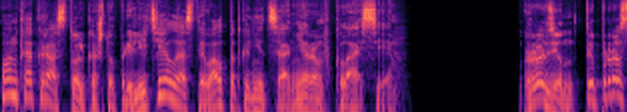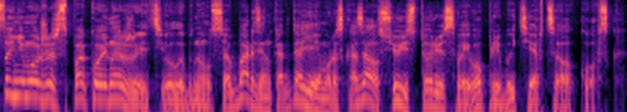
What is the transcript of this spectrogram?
Он как раз только что прилетел и остывал под кондиционером в классе. «Родин, ты просто не можешь спокойно жить», — улыбнулся Бардин, когда я ему рассказал всю историю своего прибытия в Циолковск.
